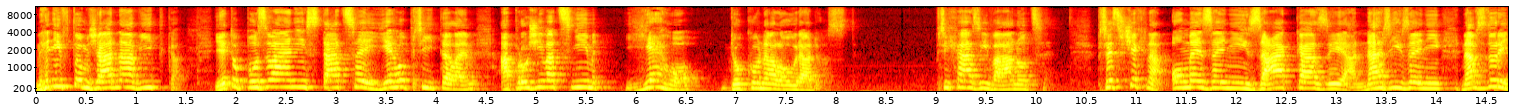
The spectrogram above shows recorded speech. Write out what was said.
Není v tom žádná výtka. Je to pozvání stát se jeho přítelem a prožívat s ním jeho dokonalou radost. Přichází Vánoce. Přes všechna omezení, zákazy a nařízení, navzdory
